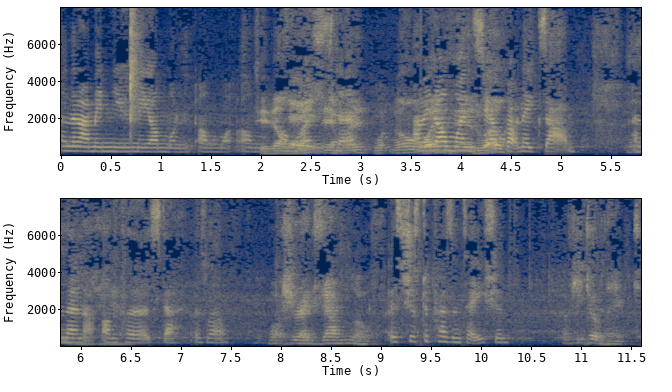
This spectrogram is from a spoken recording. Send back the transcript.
And then I'm in uni on Mon- on on, She's on on Wednesday. Wednesday. What, no, I mean on Wednesday as Wednesday well. I've got an exam, and then on Thursday as well. What's your exam, love? It's just a presentation. Have you done it?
